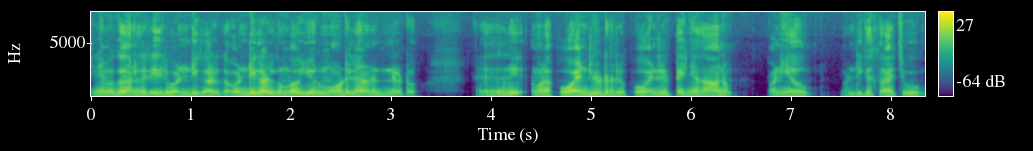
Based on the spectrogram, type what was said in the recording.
ഇനി നമുക്ക് നല്ല രീതിയിൽ വണ്ടി കഴുകുക. വണ്ടി കഴുകുമ്പോൾ ഈ ഒരു മോഡലാണ് ഇടേണ്ടത് കേട്ടോ. അതായത് നമ്മളെ പോയിന്റിൽ ഇട്ട് കഴിഞ്ഞാൽ സാധനം പണിയാവും. വണ്ടിക്ക് സ്ക്രാച്ച് പോവും.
